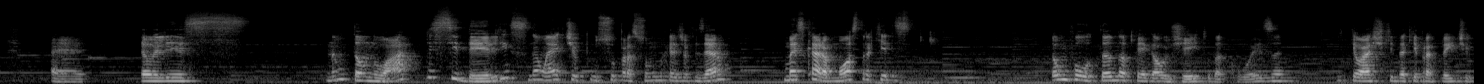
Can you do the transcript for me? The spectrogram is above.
é, então eles não estão no ápice deles, não é tipo o supra-sumo que eles já fizeram, mas, cara, mostra que eles estão voltando a pegar o jeito da coisa que eu acho que daqui pra frente,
